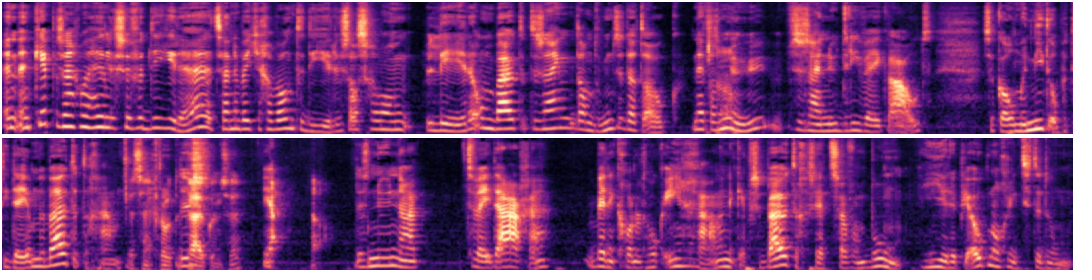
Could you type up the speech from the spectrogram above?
En, en kippen zijn gewoon hele suffe dieren. Hè? Het zijn een beetje gewoontedieren. Dus als ze gewoon leren om buiten te zijn, dan doen ze dat ook. Net als Ja. nu. Ze zijn nu drie weken oud. Ze komen niet op het idee om naar buiten te gaan. Het zijn grote Dus- kuikens, hè? Ja. Dus nu na twee dagen ben ik gewoon het hok ingegaan en ik heb ze buiten gezet. Zo van boem, hier heb je ook nog iets te doen.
